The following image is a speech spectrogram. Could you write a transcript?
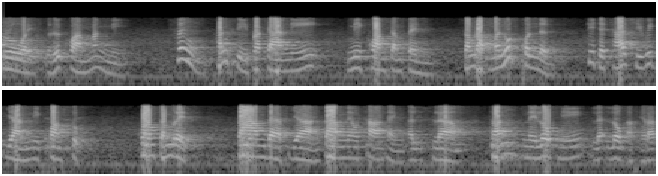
ำรวยหรือความมั่งมี ซึ่งทั้งสี่ประการนี้มีความจำเป็นสำหรับมนุษย์คนหนึ่ง ที่จะใช้ชีวิตอย่างมีความสุข ความสำเร็จตามแบบอย่างตามแนวทางแห่งอัลอิสลามทั้งในโลกนี้และโลกอาคราต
